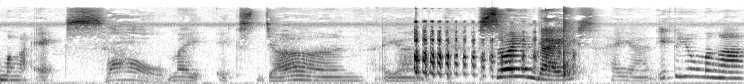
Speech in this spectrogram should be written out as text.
mga ex. Wow! May ex dyan. Ayan. So, ayan guys. Ayan. Ito yung mga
